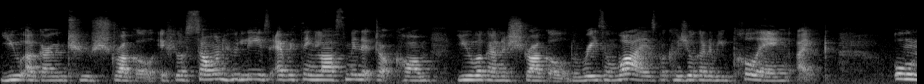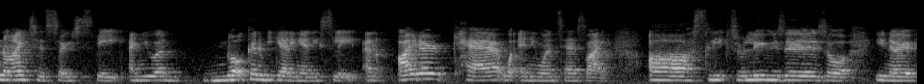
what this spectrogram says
you are going to struggle. If you're someone who leaves everything lastminute.com, you are going to struggle. The reason why is because you're going to be pulling like all-nighters, so to speak, and you are not going to be getting any sleep. And I don't care what anyone says, like, ah, oh, sleep's for losers, or, you know,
